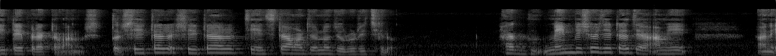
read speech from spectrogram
এই টাইপের একটা মানুষ। তো সেইটার সেইটার চেঞ্জটা আমার জন্য জরুরি ছিল। আর মেইন বিষয় যেটা যে, আমি মানে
